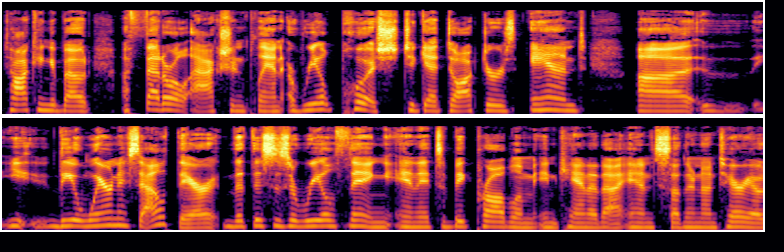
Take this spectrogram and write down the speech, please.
talking about a federal action plan, a real push to get doctors and uh, the awareness out there that this is a real thing and it's a big problem in Canada and Southern Ontario.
